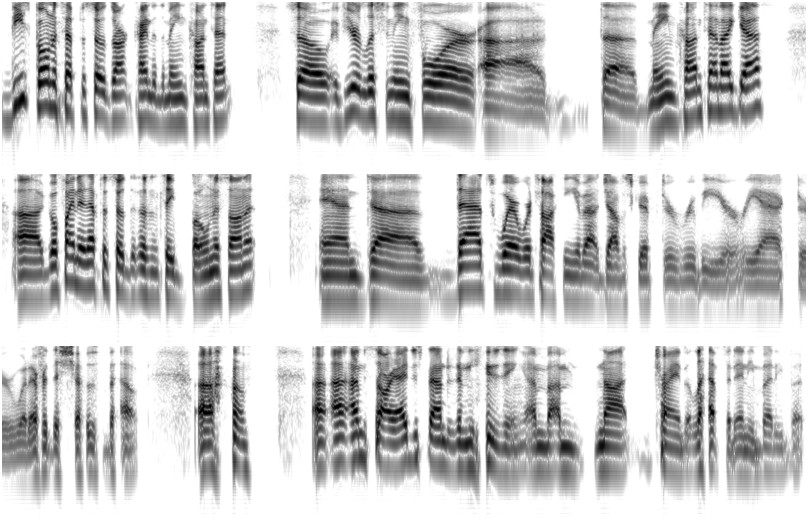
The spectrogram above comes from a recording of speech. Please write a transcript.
These bonus episodes aren't kind of the main content. So if you're listening for uh, the main content, I guess, uh, go find an episode that doesn't say bonus on it. And uh, that's where we're talking about JavaScript or Ruby or React or whatever this show's about. Um, I, I'm sorry, I just found it amusing. I'm I'm not trying to laugh at anybody, but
